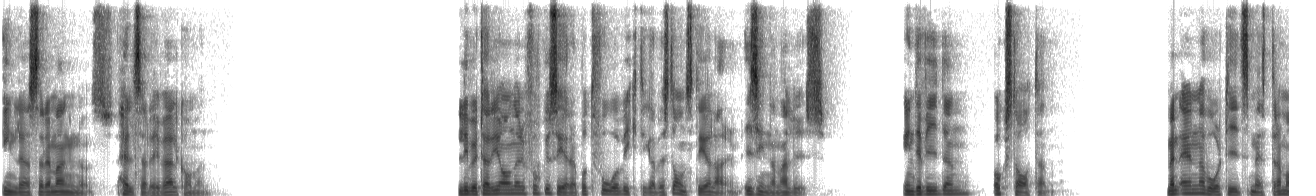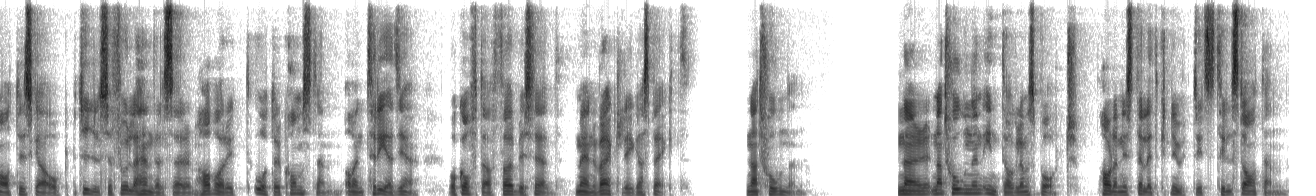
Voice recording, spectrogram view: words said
Inläsare Magnus hälsar dig välkommen. Libertarianer fokuserar på två viktiga beståndsdelar i sin analys. Individen och staten. Men en av vår tids mest dramatiska och betydelsefulla händelser har varit återkomsten av en tredje och ofta förbisedd, men verklig aspekt. Nationen. När nationen inte har glömts bort har den istället knutits till staten,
